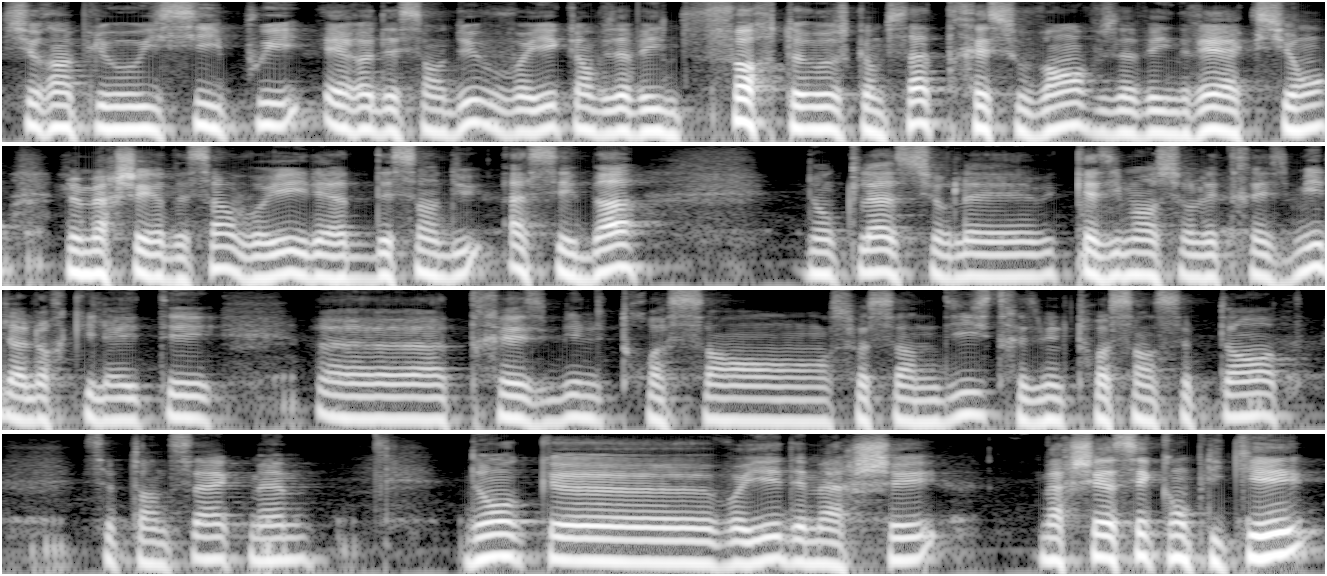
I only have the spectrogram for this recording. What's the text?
sur un plus haut ici puis est redescendu. Vous voyez quand vous avez une forte hausse comme ça très souvent vous avez une réaction, le marché redescend, vous voyez il est descendu assez bas donc là sur les, quasiment sur les 13 000 alors qu'il a été euh, à 13 370, 13 370, 75 même. Donc euh, vous voyez des marchés, marchés assez compliqués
